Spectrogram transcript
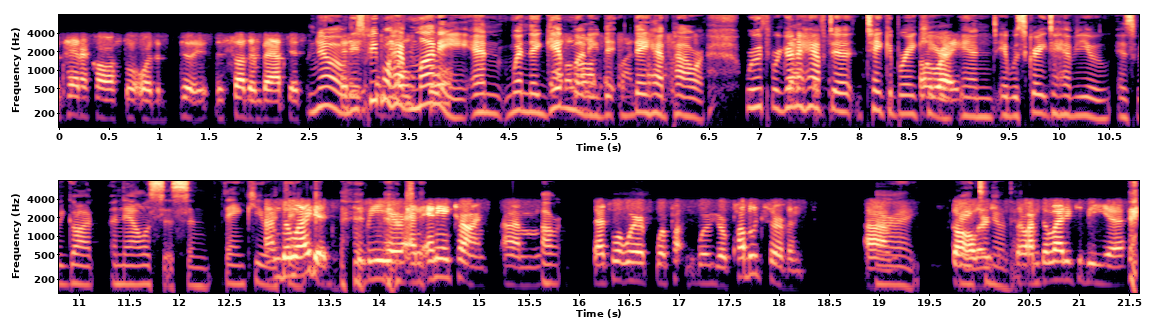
the Pentecostal or the, the, the Southern Baptist. No, these people have money, school. and when they give money, they, money, they, have power. Ruth, we're going to have to take a break here, right. and it was great to have you as we got analysis, and thank you. I'm delighted to be here, okay. and time. Um, right. That's what we're we're we're your public servants. Um, All right. Scholars. So I'm delighted to be uh,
